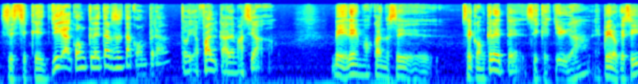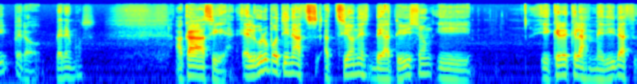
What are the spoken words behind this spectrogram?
Si es que llega a concretarse esta compra, todavía falta demasiado. Veremos cuando se, se concrete, si que llega. Espero que sí, pero veremos. Acá sigue. El grupo tiene acciones de Activision y y cree que las medidas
